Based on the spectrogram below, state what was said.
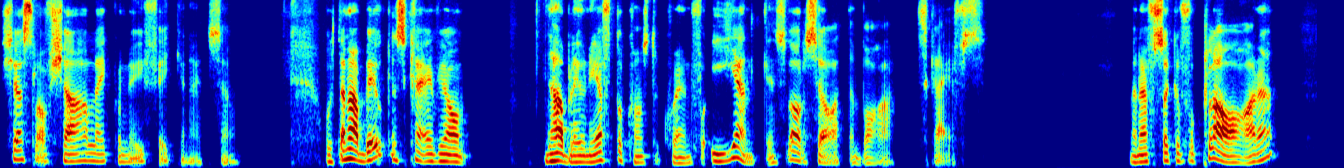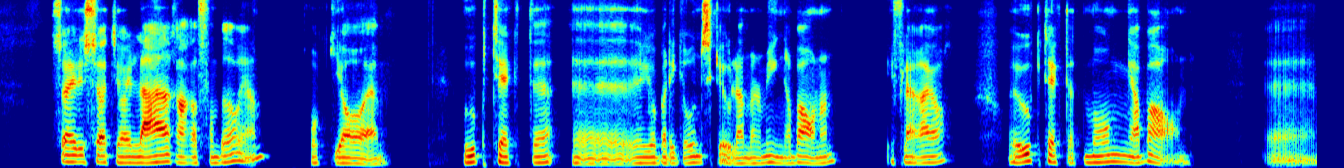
känslor av kärlek och nyfikenhet. Så. Och den här boken skrev jag, det här blev en efterkonstruktion, för egentligen så var det så att den bara skrevs. Men när jag försöker förklara det så är det så att jag är lärare från början och jag eh, upptäckte, eh, jag jobbade i grundskolan med de yngre barnen i flera år, och jag upptäckte att många barn eh,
